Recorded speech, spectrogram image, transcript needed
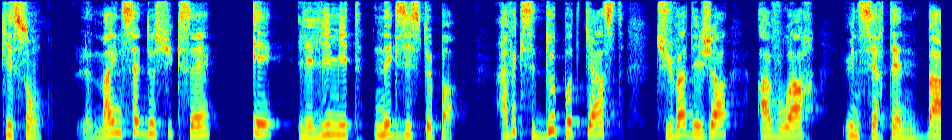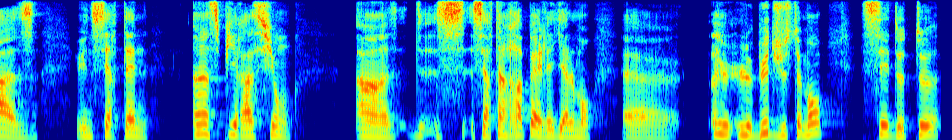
qui sont le mindset de succès et les limites n'existent pas. Avec ces deux podcasts, tu vas déjà avoir une certaine base, une certaine inspiration, un certain rappel également. Euh, le but justement, c'est de te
